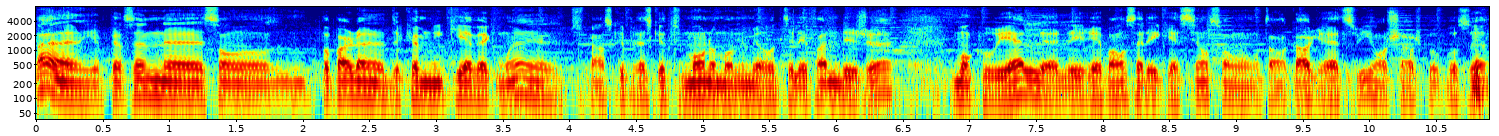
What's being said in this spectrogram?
Ben, il y a personne euh, sont pas peur de, communiquer avec moi. Je pense que presque tout le monde a mon numéro de téléphone déjà, mon courriel. Les réponses à des questions sont encore gratuites. On ne charge pas pour ça.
